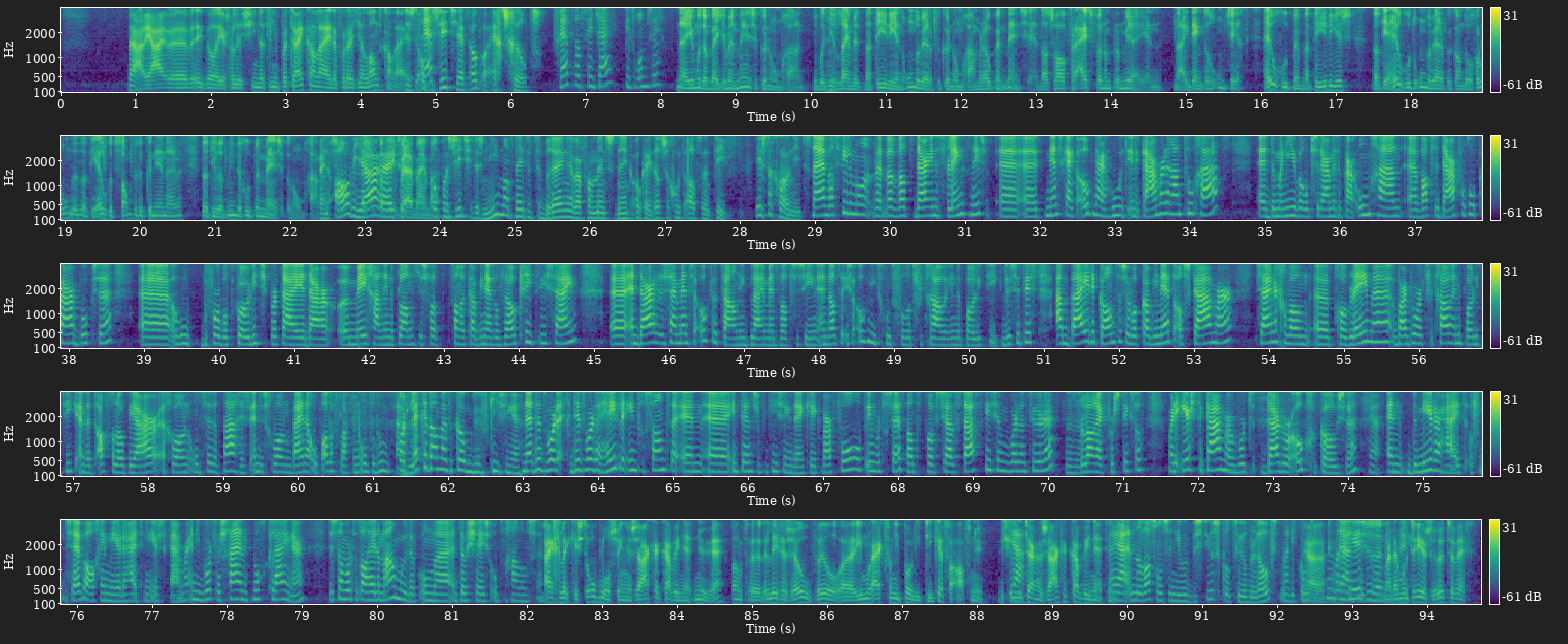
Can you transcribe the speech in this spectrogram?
Nou ja, eh, ik wil eerst wel eens zien dat hij een partij kan leiden... voordat je een land kan leiden. Dus de Fred? oppositie heeft ook wel echt schuld. Fred, wat vind jij? Pieter Omzicht? Nee, je moet een beetje met mensen kunnen omgaan. Je moet niet alleen met materie en onderwerpen kunnen omgaan, maar ook met mensen. En dat is wel vereist voor een premier. En nou, ik denk dat Omzicht heel goed met materie is. Dat hij heel goed onderwerpen kan doorgronden. Dat hij heel goed standpunten kan innemen. Dat hij wat minder goed met mensen kan omgaan. En al die jaren heeft bij de oppositie dus niemand weten te brengen... waarvan mensen denken, oké, dat is een goed alternatief. Is er gewoon niet. Nou, en wat, Filemon, wa- wa- wat daar in het verlengde van is... eh, eh, mensen kijken ook naar hoe het in de Kamer eraan toe gaat. Eh, de manier waarop ze daar met elkaar omgaan. eh, wat ze daar voor elkaar boksen. Eh, hoe bijvoorbeeld coalitiepartijen daar eh, meegaan in de plannetjes van, van het kabinet... of wel kritisch zijn. Eh, en daar zijn mensen ook totaal niet blij met wat ze zien. En dat is ook niet goed voor het vertrouwen in de politiek. Dus het is aan beide kanten, zowel kabinet als Kamer... zijn er gewoon problemen waardoor het vertrouwen in de politiek... en het afgelopen jaar gewoon ontzettend laag is. En dus gewoon bijna op alle vlakken onvoldoende krijgt. Wordt lekker dan met de komende verkiezingen. Nou, dit, worden, dit worden hele interessante en intense verkiezingen, denk ik. Waar vol op in wordt gezet. Want de provinciale staatsverkiezingen worden natuurlijk. Dat is belangrijk voor stikstof. Maar de Eerste Kamer wordt daardoor ook gekozen. Ja. En de meerderheid, of ze hebben al geen meerderheid in de Eerste Kamer. En die wordt waarschijnlijk nog kleiner. Dus dan wordt het al helemaal moeilijk om eh, dossiers op te gaan lossen. Eigenlijk is de oplossing een zakenkabinet nu. Hè? Want eh, er liggen zoveel... eh, je moet eigenlijk van die politiek even af nu. Dus je Ja. moet daar een zakenkabinet in. Nou ja, en er was ons een nieuwe bestuurscultuur beloofd, maar die komt Ja. er ook nu maar Ja, niet. die is er Dus- niet. maar dan Nee. moet eerst Rutte weg.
